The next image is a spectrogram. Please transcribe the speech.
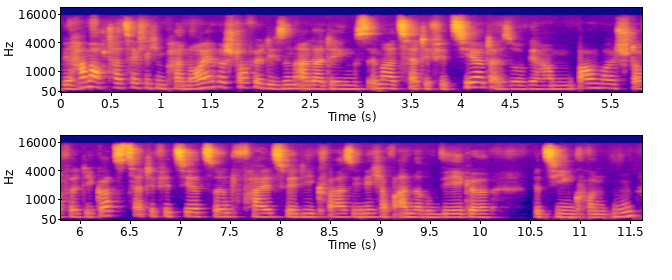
wir haben auch tatsächlich ein paar neuere Stoffe, die sind allerdings immer zertifiziert. Also wir haben Baumwollstoffe, die GOTS zertifiziert sind, falls wir die quasi nicht auf anderem Wege beziehen konnten.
